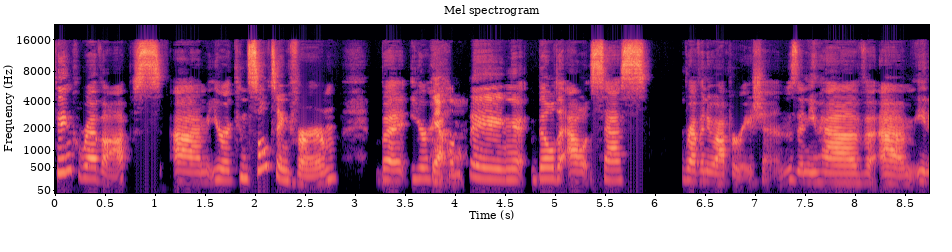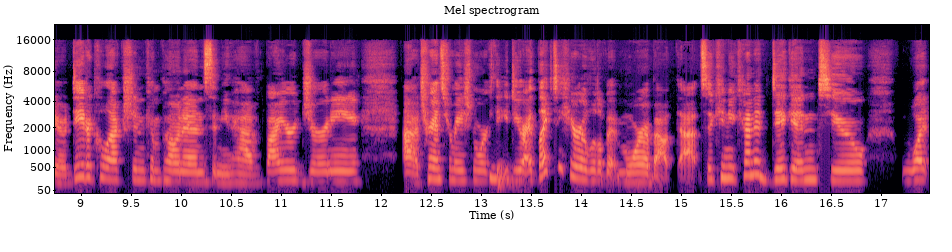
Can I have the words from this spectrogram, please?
think RevOps. Um, you're a consulting firm, but you're helping build out SaaS revenue operations and you have um, you know data collection components and you have buyer journey uh, transformation work that you do. I'd like to hear a little bit more about that. So can you kind of dig into what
